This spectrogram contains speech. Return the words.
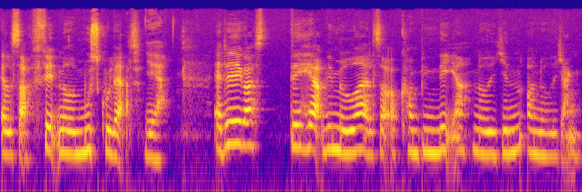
altså find noget muskulært. Ja. Yeah. Er det ikke også det her, vi møder, altså at kombinere noget yin og noget yang?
